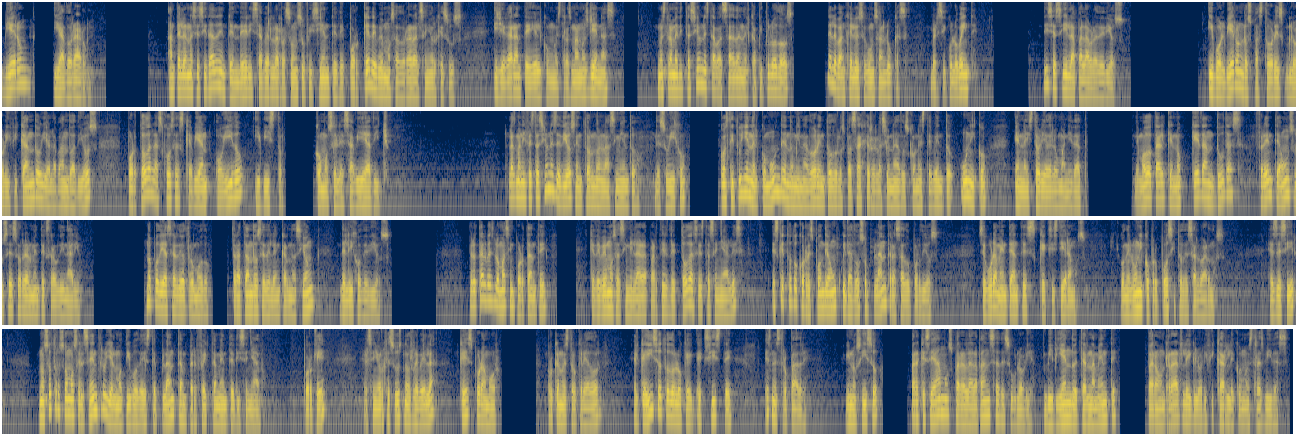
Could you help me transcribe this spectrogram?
Vieron y adoraron. Ante la necesidad de entender y saber la razón suficiente de por qué debemos adorar al Señor Jesús y llegar ante Él con nuestras manos llenas, nuestra meditación está basada en el capítulo 2 del Evangelio según San Lucas, versículo 20. Dice así la palabra de Dios. Y volvieron los pastores glorificando y alabando a Dios por todas las cosas que habían oído y visto, como se les había dicho. Las manifestaciones de Dios en torno al nacimiento de su Hijo constituyen el común denominador en todos los pasajes relacionados con este evento único en la historia de la humanidad, de modo tal que no quedan dudas frente a un suceso realmente extraordinario. No podía ser de otro modo, tratándose de la encarnación del Hijo de Dios. Pero tal vez lo más importante que debemos asimilar a partir de todas estas señales es que todo corresponde a un cuidadoso plan trazado por Dios, seguramente antes que existiéramos, con el único propósito de salvarnos. Es decir, nosotros somos el centro y el motivo de este plan tan perfectamente diseñado. ¿Por qué? El Señor Jesús nos revela que es por amor, porque nuestro Creador, el que hizo todo lo que existe, es nuestro Padre, y nos hizo para que seamos para la alabanza de su gloria, viviendo eternamente para honrarle y glorificarle con nuestras vidas,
